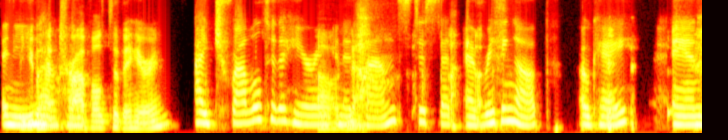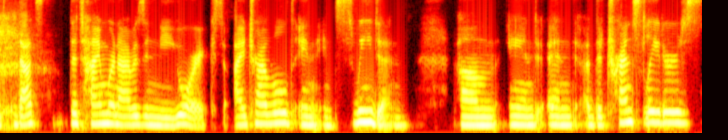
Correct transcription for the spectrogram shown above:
and you, you had traveled to the hearing. I traveled to the hearing oh, in no. advance to set everything up. Okay, and that's the time when I was in New York. So I traveled in in Sweden um, and and the translators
